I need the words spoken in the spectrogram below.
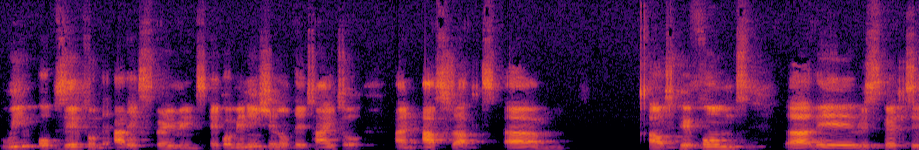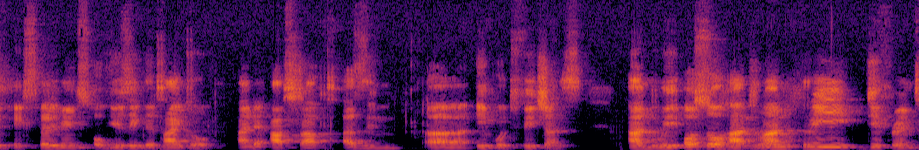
we observed from the other experiments a combination of the title and abstract um, outperformed uh, the respective experiments of using the title and the abstract as in uh, input features. And we also had run three different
